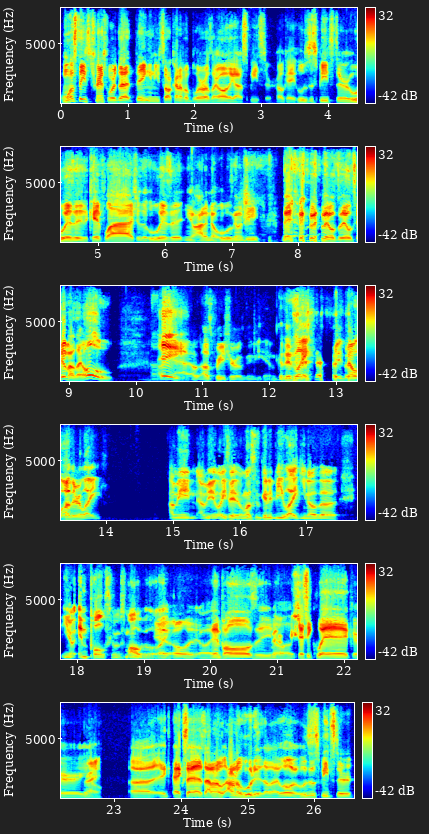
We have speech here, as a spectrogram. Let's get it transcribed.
Once they transported that thing and you saw kind of a blur, I was like, oh, they got a speedster. Okay, who's the speedster? Who is it? The Kid Flash? Is it who is it? You know, I didn't know who was gonna be. then, it was it was him. I was like, oh, uh, hey. Yeah, I was pretty sure it was gonna be him because it's like there's no other like. I mean, I mean, like you said, unless it's gonna be like you know the you know Impulse from Smallville, yeah, like oh, you know, Impulse, you know Jesse Quick, or you right. know uh, XS. I don't know. I don't know who it is. I'm like, oh, who's the speedster?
